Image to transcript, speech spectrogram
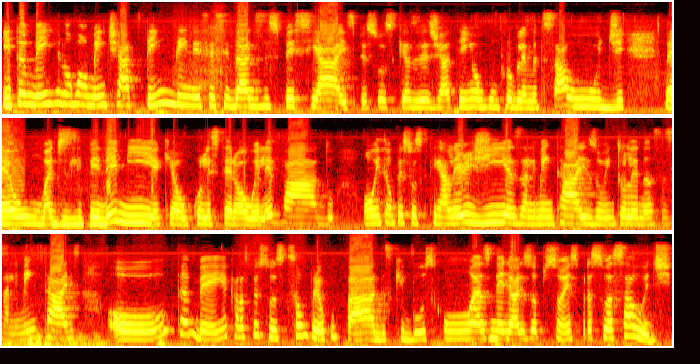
E também que normalmente atendem necessidades especiais, pessoas que às vezes já têm algum problema de saúde, né, ou uma dislipidemia, que é o colesterol elevado, ou então pessoas que têm alergias alimentares ou intolerâncias alimentares, ou também aquelas pessoas que são preocupadas, que buscam as melhores opções para sua saúde.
